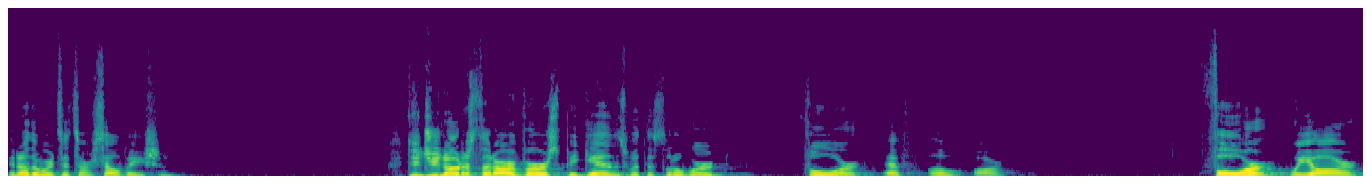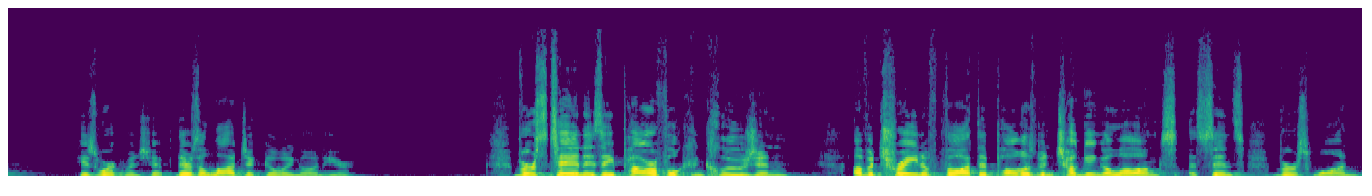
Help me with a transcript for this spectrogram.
In other words, it's our salvation. Did you notice that our verse begins with this little word for, F O R? For we are his workmanship? There's a logic going on here. Verse 10 is a powerful conclusion of a train of thought that Paul has been chugging along since verse 1.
